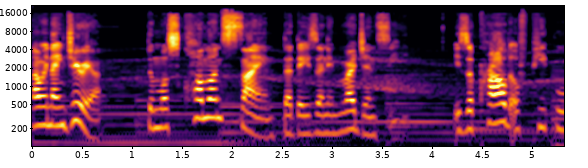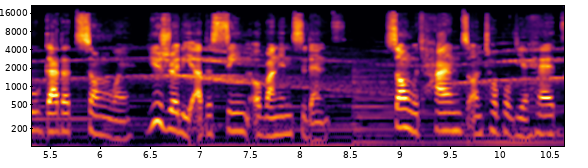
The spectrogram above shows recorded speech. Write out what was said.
Now, in Nigeria, the most common sign that there is an emergency is a crowd of people gathered somewhere, usually at the scene of an incident, some with hands on top of their heads,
